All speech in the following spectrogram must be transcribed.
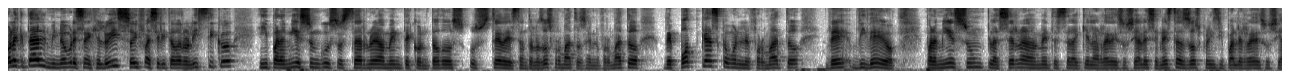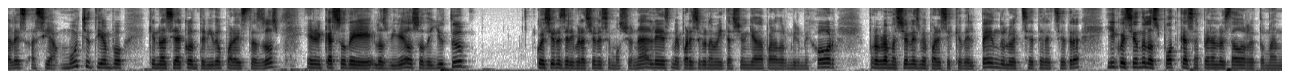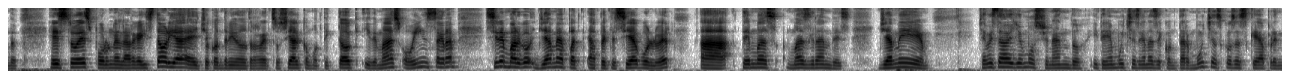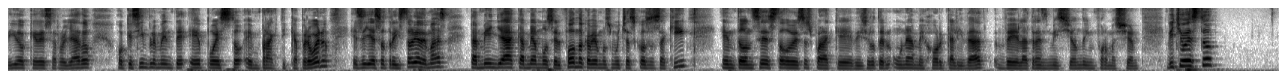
Hola, ¿qué tal? Mi nombre es Ángel Luis, soy facilitador holístico y para mí es un gusto estar nuevamente con todos ustedes, tanto en los dos formatos, en el formato de podcast como en el formato de video. Para mí es un placer nuevamente estar aquí en las redes sociales, en estas dos principales redes sociales. Hacía mucho tiempo que no hacía contenido para estas dos. En el caso de los videos o de YouTube, cuestiones de liberaciones emocionales, me parece que una meditación guiada para dormir mejor, programaciones me parece que del péndulo, etcétera, etcétera. Y en cuestión de los podcasts apenas lo he estado retomando. Esto es por una larga historia, he hecho contenido en otra red social como TikTok y demás o Instagram. Sin embargo, ya me apetecía volver a temas más grandes. Ya me ya me estaba yo emocionando y tenía muchas ganas de contar muchas cosas que he aprendido, que he desarrollado o que simplemente he puesto en práctica. Pero bueno, esa ya es otra historia. Además, también ya cambiamos el fondo, cambiamos muchas cosas aquí. Entonces, todo eso es para que disfruten una mejor calidad de la transmisión de información. Dicho esto,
